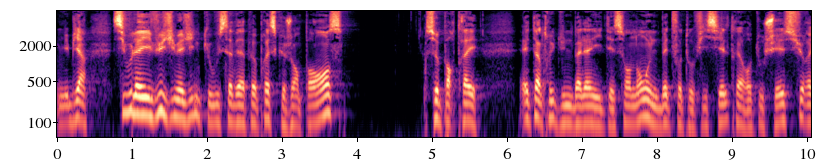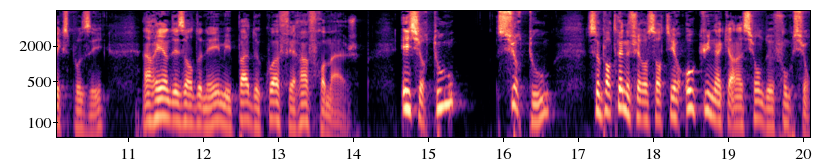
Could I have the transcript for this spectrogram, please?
eh bien, si vous l'avez vue, j'imagine que vous savez à peu près ce que j'en pense. Ce portrait est un truc d'une banalité sans nom, une bête photo officielle très retouchée, surexposée, un rien désordonné, mais pas de quoi faire un fromage. Et surtout, Surtout, ce portrait ne fait ressortir aucune incarnation de fonction.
